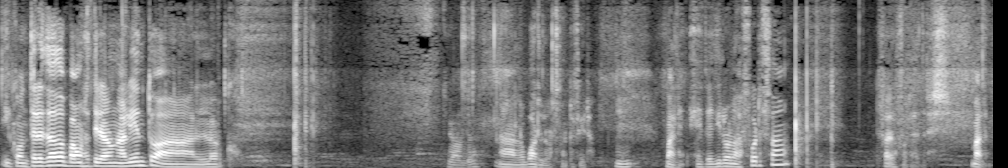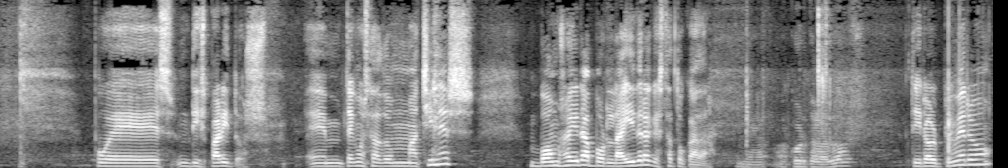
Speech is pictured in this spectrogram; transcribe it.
Y con tres dados vamos a tirar un aliento al orco. ¿Qué onda? Al Warlord me refiero. Vale, eh, te tiro la fuerza. Sale fuerza de 3. Vale. Pues disparitos. Em, tengo estas dos machines. Vamos a ir a por la hidra que está tocada. Venga, acorto las dos. Tiro el primero.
